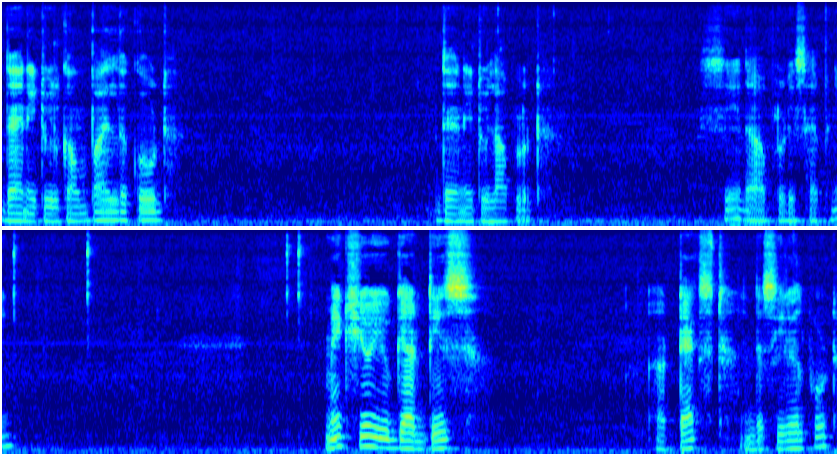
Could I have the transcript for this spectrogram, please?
Then it will compile the code. Then it will upload. See the upload is happening make sure you get this uh, text in the serial port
